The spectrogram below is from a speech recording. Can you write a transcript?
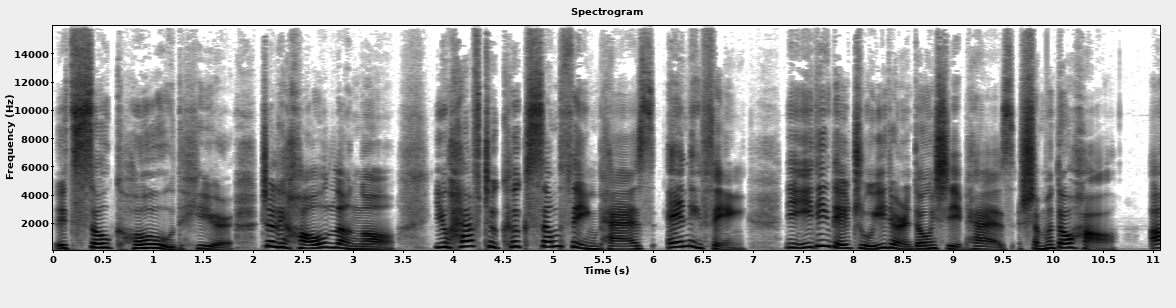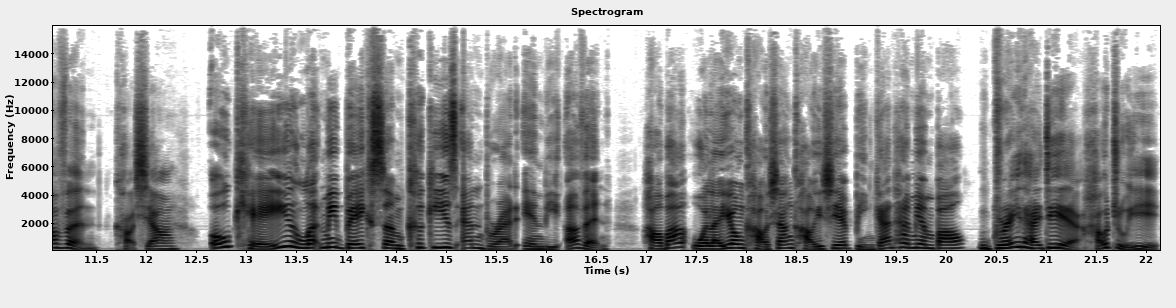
It's so cold here，这里好冷哦。You have to cook something, Paz. Anything，你一定得煮一点东西，Paz，什么都好。Oven 烤箱。 Okay, let me bake some cookies and bread in the oven. 好吧，我来用烤箱烤一些饼干和面包。 Great idea，好主意。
